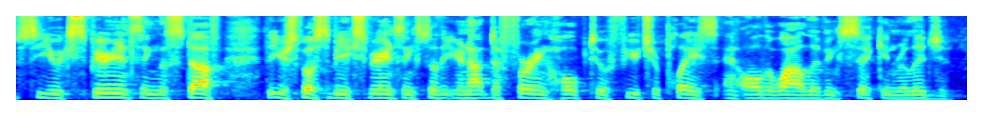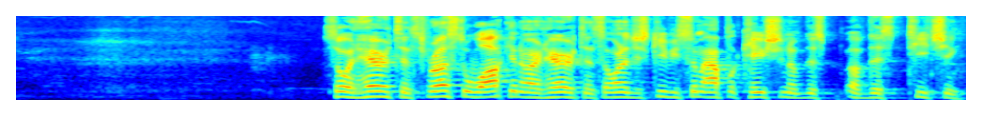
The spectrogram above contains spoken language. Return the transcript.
see you experiencing the stuff that you're supposed to be experiencing so that you're not deferring hope to a future place and all the while living sick in religion. So, inheritance, for us to walk in our inheritance, I want to just give you some application of this, of this teaching.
